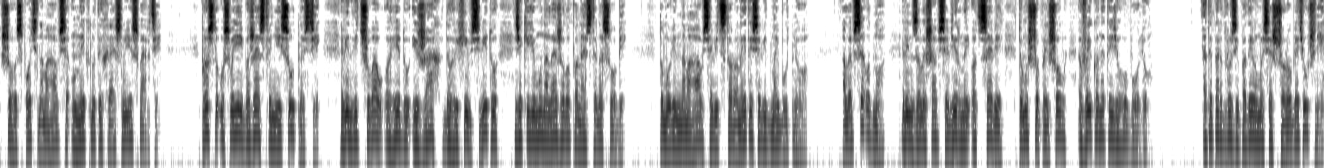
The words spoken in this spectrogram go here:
що Господь намагався уникнути хресної смерті. Просто у своїй божественній сутності він відчував огиду і жах до гріхів світу, які йому належало понести на собі. Тому він намагався відсторонитися від майбутнього. Але все одно він залишався вірний Отцеві, тому що прийшов виконати його волю. А тепер, друзі, подивимося, що роблять учні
